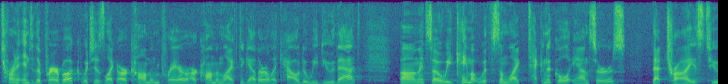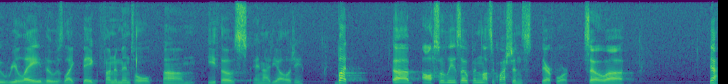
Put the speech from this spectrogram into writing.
turn it into the prayer book, which is like our common prayer, our common life together. Like, how do we do that? Um, and so we came up with some like technical answers that tries to relay those like big fundamental um, ethos and ideology, but uh, also leaves open lots of questions. Therefore, so uh, yeah.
